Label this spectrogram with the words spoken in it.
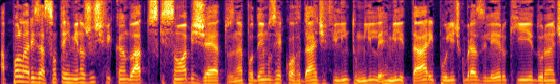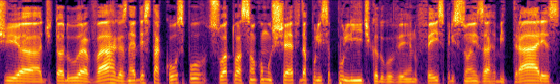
A polarização termina justificando atos que são objetos, né? Podemos recordar de Filinto Miller, militar e político brasileiro que durante a ditadura Vargas, né, destacou-se por sua atuação como chefe da polícia política do governo, fez prisões arbitrárias,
